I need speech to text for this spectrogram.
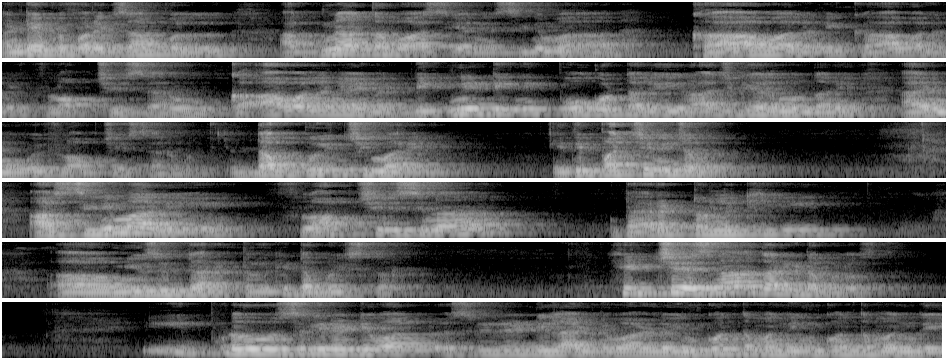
అంటే ఇప్పుడు ఫర్ ఎగ్జాంపుల్ అజ్ఞాతవాసి అనే సినిమా కావాలని కావాలని ఫ్లాప్ చేశారు. కావాలని ఆయన డిగ్నిటీని పోగొట్టాలి రాజకీయాల ముందని ఆయన మూవీ ఫ్లాప్ చేశారు. డబ్బులు ఇచ్చి మరి. ఇది పచ్చి నిజం. ఆ సినిమాని ఫ్లాప్ చేసిన డైరెక్టర్లకి మ్యూజిక్ డైరెక్టర్లకి డబ్బులు ఇస్తారు హిట్ చేసినా దానికి డబ్బులు వస్తాయి ఇప్పుడు శ్రీరెడ్డి వాళ్ళు శ్రీరెడ్డి లాంటి వాళ్ళు ఇంకొంతమంది ఇంకొంతమంది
